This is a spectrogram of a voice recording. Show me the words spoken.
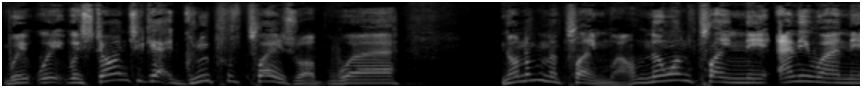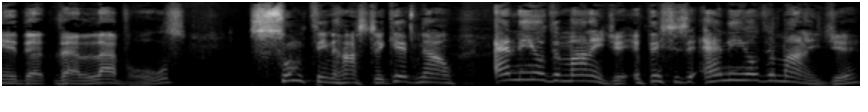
We, we, we're starting to get a group of players, Rob, where none of them are playing well. No one's playing near, anywhere near their, their levels. Something has to give. Now, any other manager, if this is any other manager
